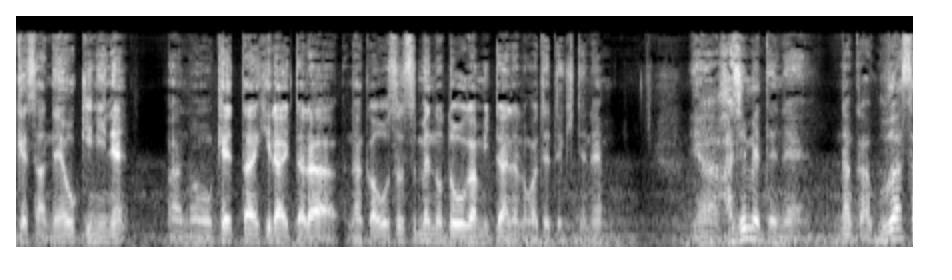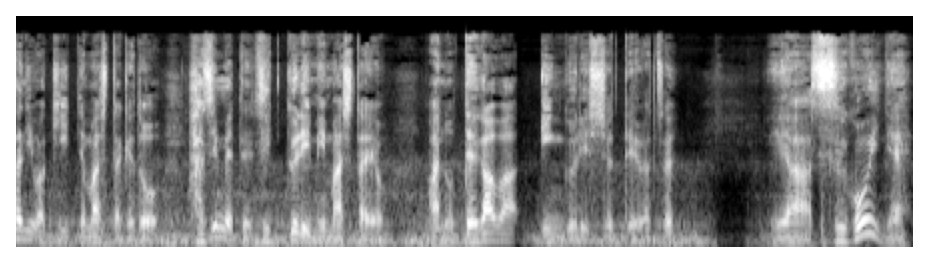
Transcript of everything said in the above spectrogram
今朝寝起きにね、あの、携帯開いたら、なんかおすすめの動画みたいなのが出てきてね。いや、初めてね、なんか噂には聞いてましたけど、初めてじっくり見ましたよ。あの、出川イングリッシュっていうやつ。いや、すごいね。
